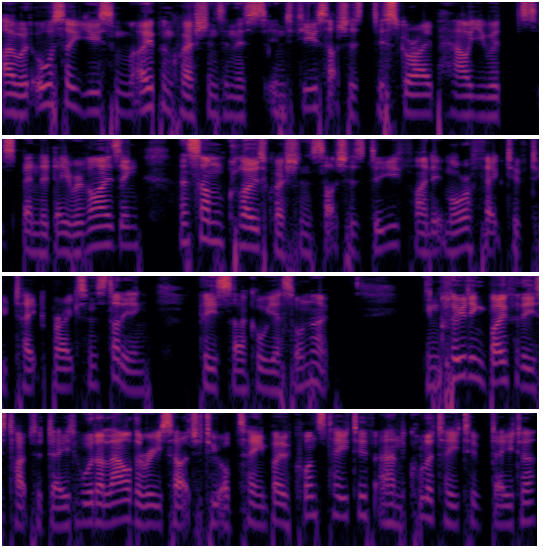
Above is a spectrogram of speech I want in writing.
I would also use some open questions in this interview, such as describe how you would spend a day revising, and some closed questions such as do you find it more effective to take breaks when studying? Please circle yes or no. Including both of these types of data would allow the researcher to obtain both quantitative and qualitative data,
